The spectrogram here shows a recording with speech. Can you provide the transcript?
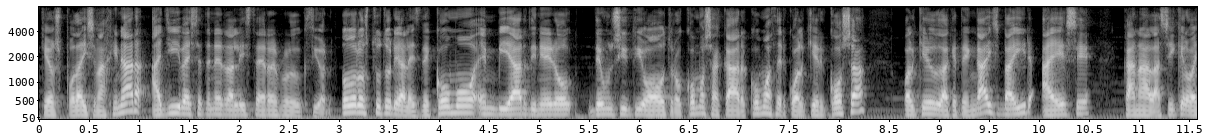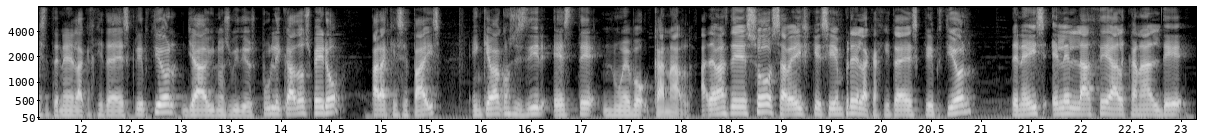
que os podáis imaginar, allí vais a tener la lista de reproducción. Todos los tutoriales de cómo enviar dinero de un sitio a otro, cómo sacar, cómo hacer cualquier cosa, cualquier duda que tengáis va a ir a ese canal, así que lo vais a tener en la cajita de descripción, ya hay unos vídeos publicados, pero para que sepáis en qué va a consistir este nuevo canal. Además de eso, sabéis que siempre en la cajita de descripción tenéis el enlace al canal de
